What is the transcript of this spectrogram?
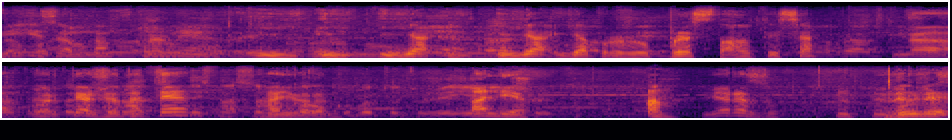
Показав, віддихайте. І, і, і я, і, я, я прошу, представтеся. Да, ОРТ ЖДТ. Олег. Віра Зуб. Дуже,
